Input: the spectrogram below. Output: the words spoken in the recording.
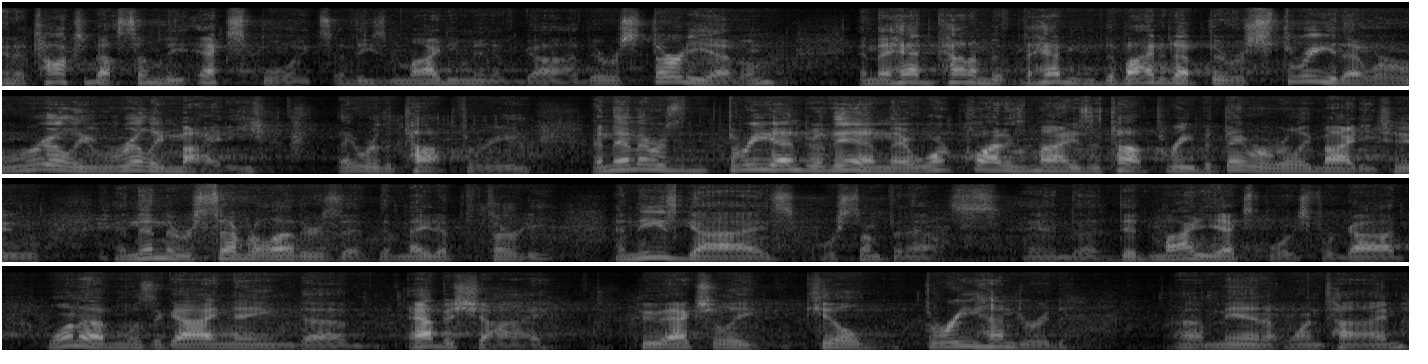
And it talks about some of the exploits of these mighty men of God. There was 30 of them, and they had kind of they had them divided up. There was three that were really, really mighty. They were the top three. And then there was three under them. They weren't quite as mighty as the top three, but they were really mighty too. And then there were several others that, that made up the 30. And these guys were something else and uh, did mighty exploits for God. One of them was a guy named um, Abishai, who actually killed 300 uh, men at one time.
